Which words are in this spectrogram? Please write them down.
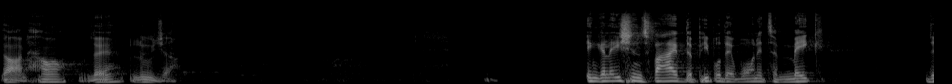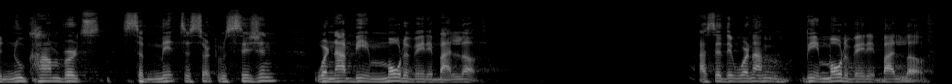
God, hallelujah. In Galatians 5, the people that wanted to make the new converts submit to circumcision were not being motivated by love. I said they were not being motivated by love.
